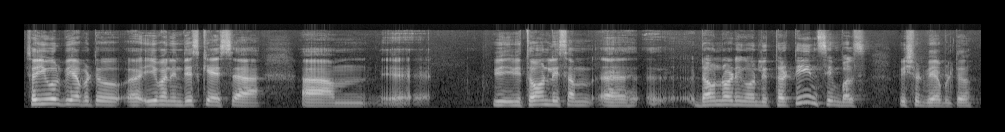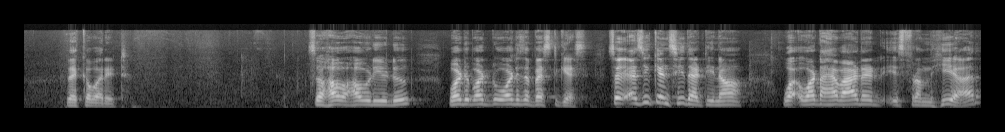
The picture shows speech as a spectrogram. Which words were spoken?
So you will be able to even in this case um, with only some uh, downloading only 13 symbols we should be able to recover it. So, how, how would you do? What, what, what is the best guess? So, as you can see that you know what, what I have added is from here.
